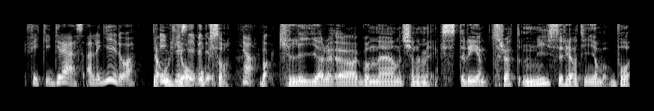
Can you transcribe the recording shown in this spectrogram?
fick gräsallergi då. Ja, och inklusive jag du. också. Ja. Bara kliar i ögonen, känner mig extremt trött, nyser hela tiden. Jag bara, vad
